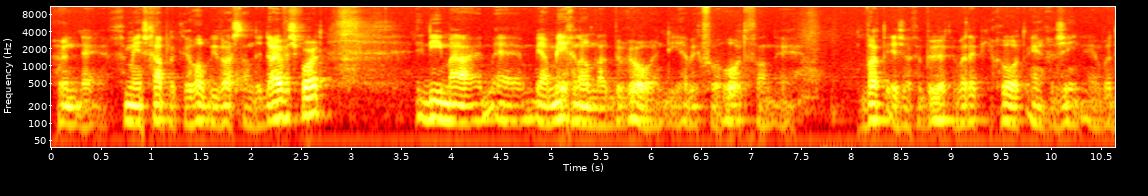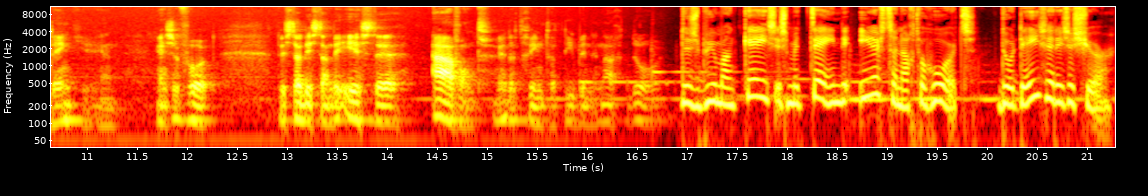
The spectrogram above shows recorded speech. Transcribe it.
hun eh, gemeenschappelijke hobby was dan de duivensport. Die maar eh, ja, meegenomen naar het bureau en die heb ik verhoord van eh, wat is er gebeurd, en wat heb je gehoord en gezien en wat denk je en, enzovoort. Dus dat is dan de eerste avond, hè, dat ging tot diep in de nacht door. Dus buurman Kees is meteen de eerste nacht verhoord door deze rechercheur.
